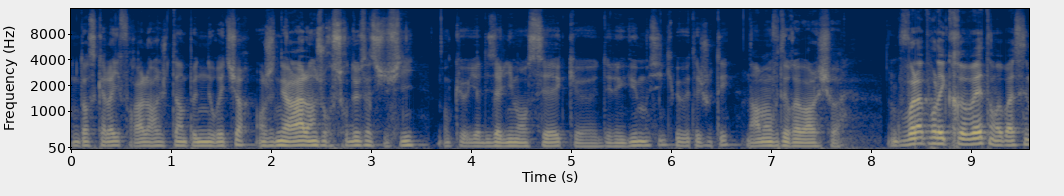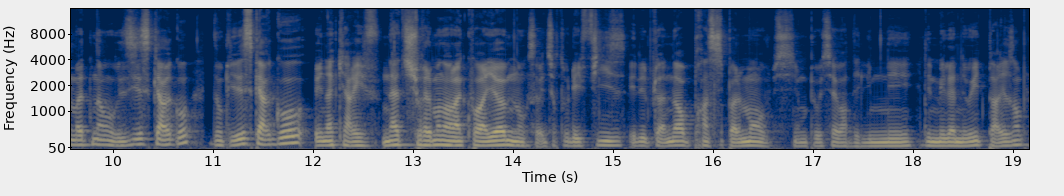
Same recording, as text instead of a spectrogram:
Donc dans ce cas-là, il faudra leur ajouter un peu de nourriture. En général, un jour sur deux ça suffit. Donc euh, il y a des aliments secs, euh, des légumes aussi qui peuvent être ajoutés. Normalement, vous devrez avoir le choix. Donc voilà pour les crevettes, on va passer maintenant aux escargots. Donc les escargots, il y en a qui arrivent naturellement dans l'aquarium, donc ça va être surtout les physes et les planorbes principalement, si on peut aussi avoir des limnés, des mélanoïdes par exemple.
